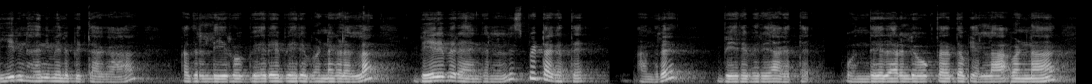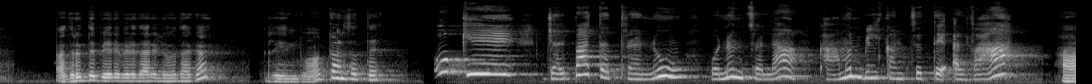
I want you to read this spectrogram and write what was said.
ನೀರಿನ ಹನಿ ಮೇಲೆ ಬಿದ್ದಾಗ ಅದರಲ್ಲಿ ಇರೋ ಬೇರೆ ಬೇರೆ ಬಣ್ಣಗಳೆಲ್ಲ ಬೇರೆ ಬೇರೆ ಆ್ಯಂಗಲ್ನಲ್ಲಿ ಸ್ಪ್ಲಿಟ್ ಆಗುತ್ತೆ. ಅಂದರೆ ಬೇರೆ ಬೇರೆ ಆಗುತ್ತೆ. ಒಂದೇ ದಾರಿಯಲ್ಲಿ ಹೋಗ್ತಾ ಇದ್ದ ಎಲ್ಲ ಬಣ್ಣ ಅದರದ್ದೇ ಬೇರೆ ಬೇರೆ ದಾರಿಯಲ್ಲಿ ಹೋದಾಗ ರೇನ್ಬೋ ಕಾಣಿಸುತ್ತೆ. ಓಕೆ ಜಲಪಾತ ಹತ್ರನೂ ಒಂದೊಂದ್ಸಲ ಕಾಮನ್ ಬಿಲ್ ಕಾಣಿಸುತ್ತೆ ಅಲ್ವಾ? ಹಾ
